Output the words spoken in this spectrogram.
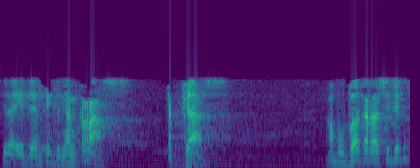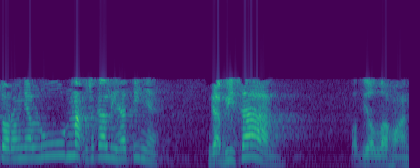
Tidak identik dengan keras. Tegas. Abu Bakar Siddiq itu orangnya lunak sekali hatinya. Gak bisa. Radiyallahu an.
